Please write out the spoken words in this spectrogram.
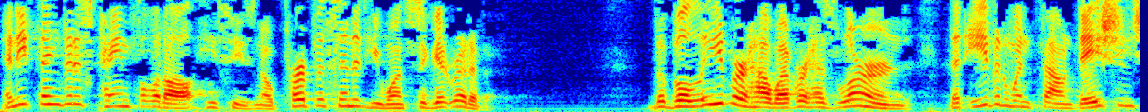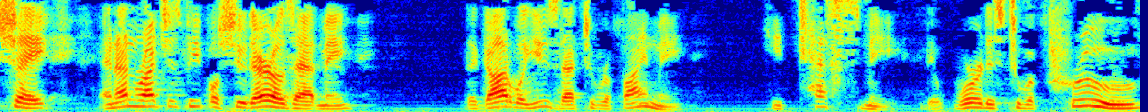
anything that is painful at all, he sees no purpose in it, he wants to get rid of it. The believer, however, has learned that even when foundations shake and unrighteous people shoot arrows at me, that God will use that to refine me. He tests me. The word is to approve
